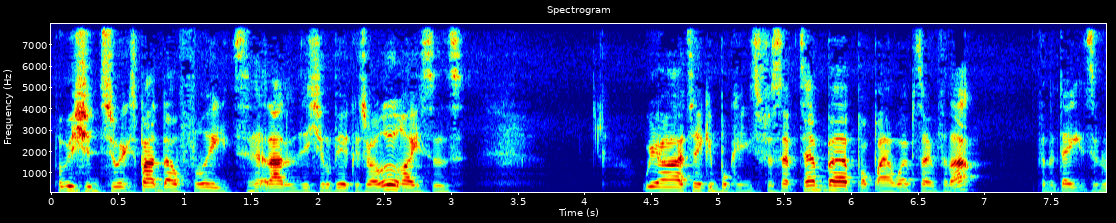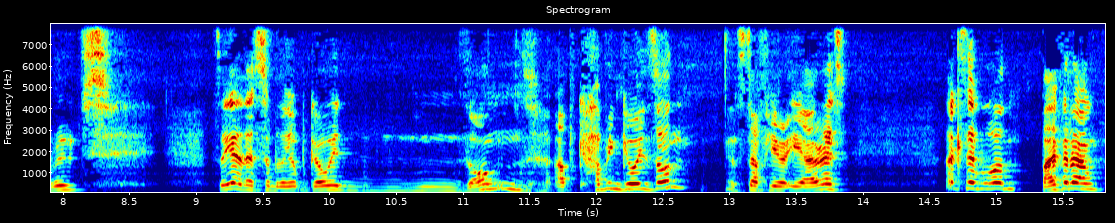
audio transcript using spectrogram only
permission to expand our fleet and add additional vehicles to our licence. We are taking bookings for September. Pop by our website for that, for the dates and routes. So yeah, there's some of the upgoings on, upcoming goings on and stuff here at ERS. Thanks everyone. Bye for now.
